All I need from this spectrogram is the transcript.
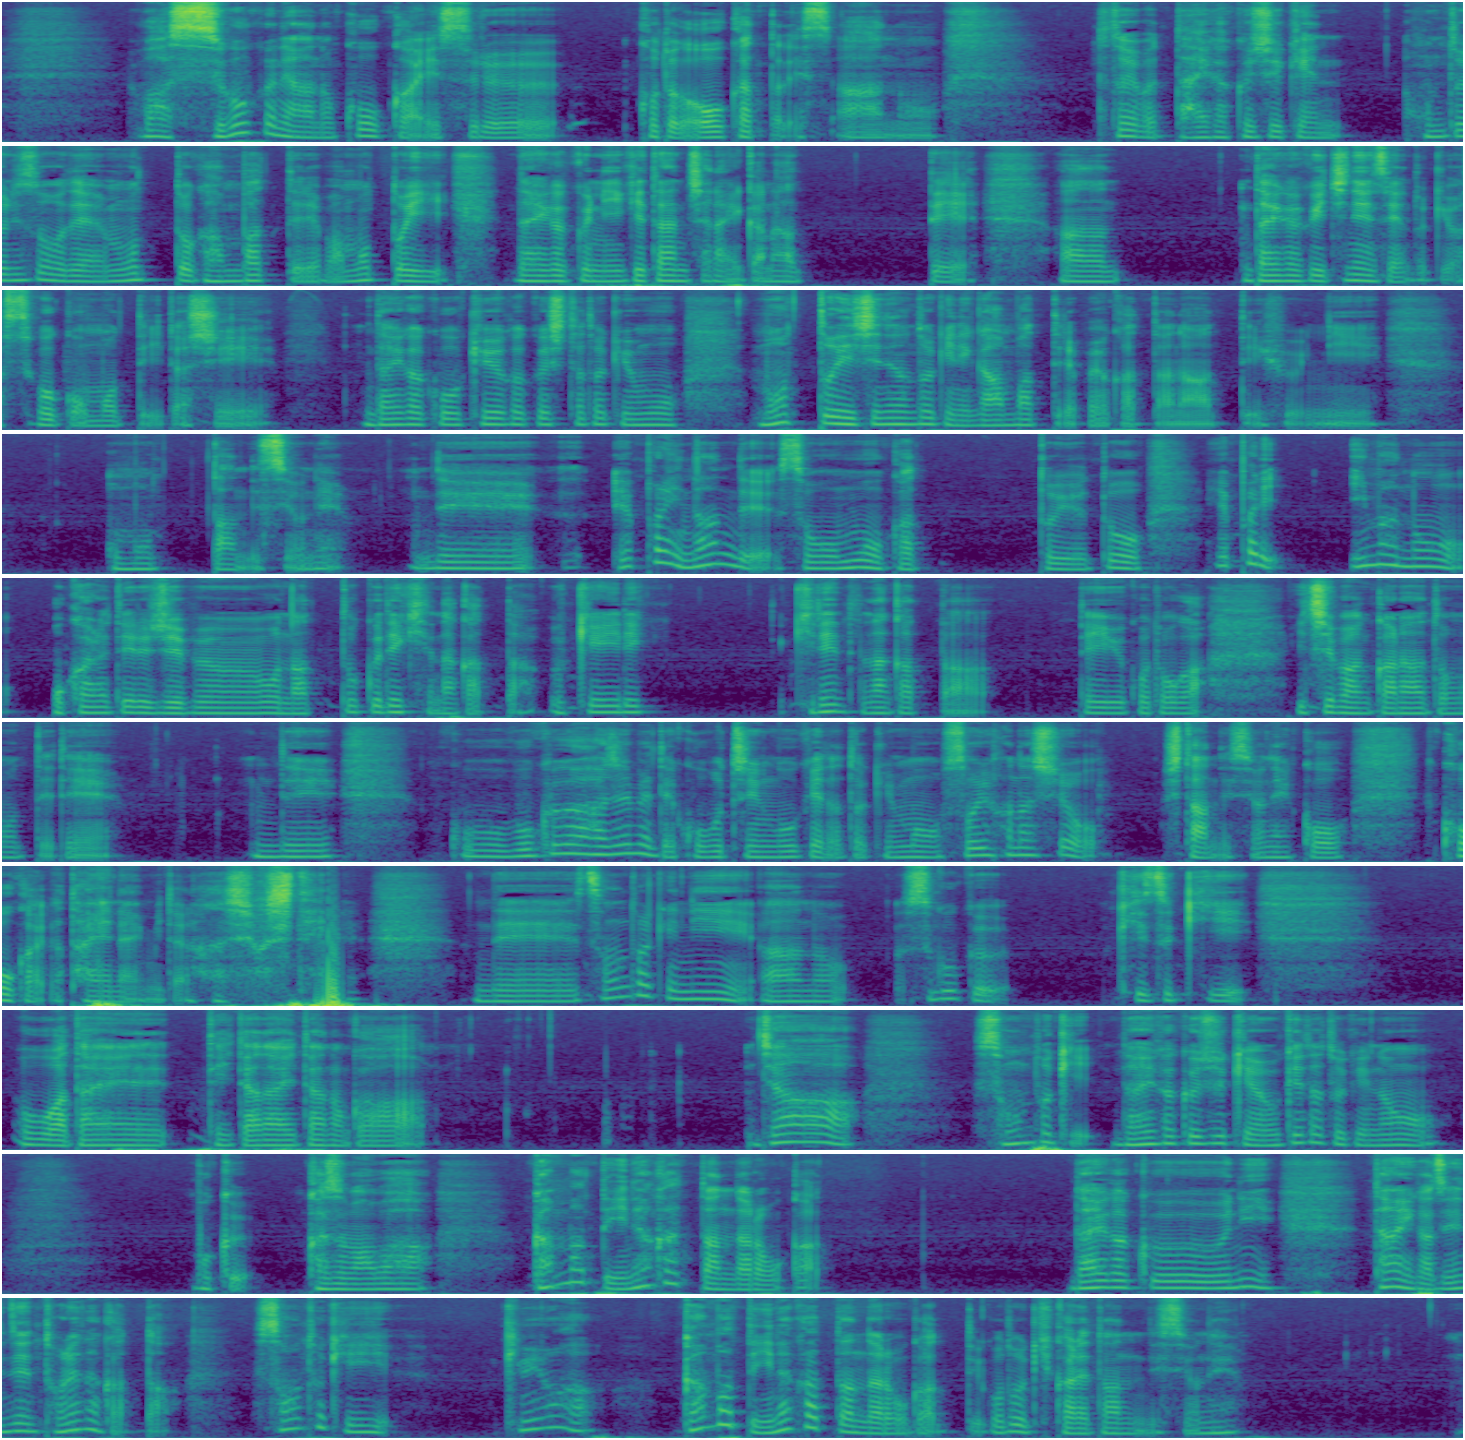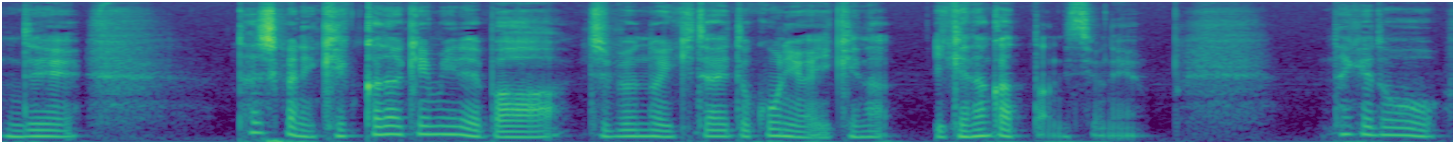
はすごくね、あの、後悔することが多かったです。あの、例えば大学受験、本当にそうでもっと頑張ってればもっといい大学に行けたんじゃないかなって、あの、大学1年生の時はすごく思っていたし、大学を休学した時も、もっと1年の時に頑張ってればよかったなっていうふうに思ったんですよね。で、やっぱりなんでそう思うかというと、やっぱり今の置かれている自分を納得できてなかった、受け入れきれてなかったっていうことが一番かなと思ってて、で、こう僕が初めてコーチングを受けた時もそういう話をしたんですよね。こう、後悔が絶えないみたいな話をしてで、その時に、あの、すごく気づきを与えていただいたのが、じゃあ、その時、大学受験を受けた時の僕、カズマは頑張っていなかったんだろうか？大学に単位が全然取れなかった。その時、君は頑張っていなかったんだろうか？っていうことを聞かれたんですよね。で、確かに結果だけ見れば自分の行きたいとこには行けな、行けなかったんですよね。だけど、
